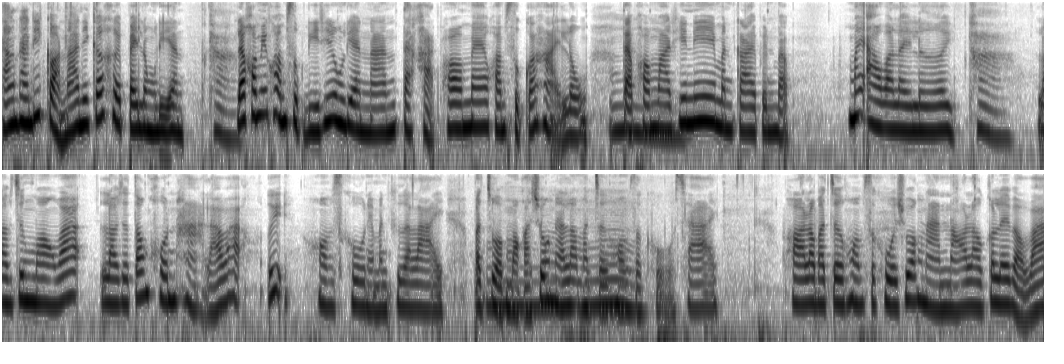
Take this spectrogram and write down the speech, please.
ทั้งทั้งที่ก่อนหน้านี้ก็เคยไปโรงเรียนค่ะแล้วเขามีความสุขดีที่โรงเรียนนั้น แต่ขาดพ่อแม่ความสุขก็หายลง แต่พอมาที่นี่มันกลายเป็นแบบ ไม่เอาอะไรเลยค่ะ เราจึงมองว่าเราจะต้องค้นหาแล้วว่าเอ้ยโฮมสคูลเนี่ยมันคืออะไร ประจวบเหมาะกับช่วงนั้น เรามาเจอโฮมสคูลใช่ พอเรามาเจอโฮมสคูลช่วงนั้นเนาะเราก็เลยแบบว่า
